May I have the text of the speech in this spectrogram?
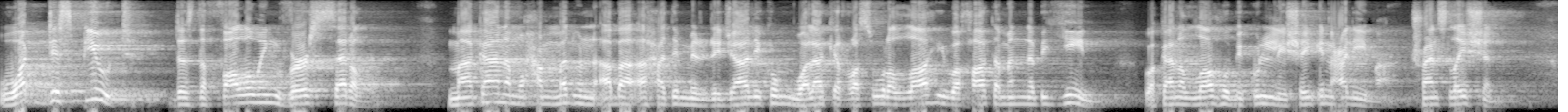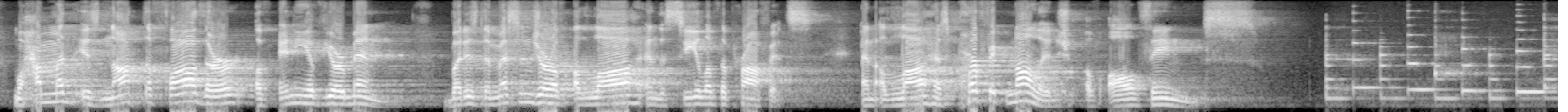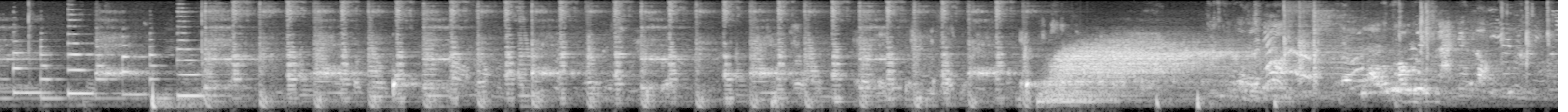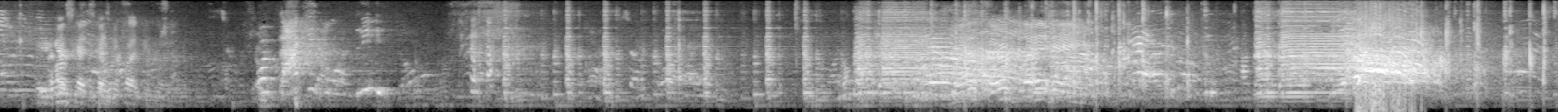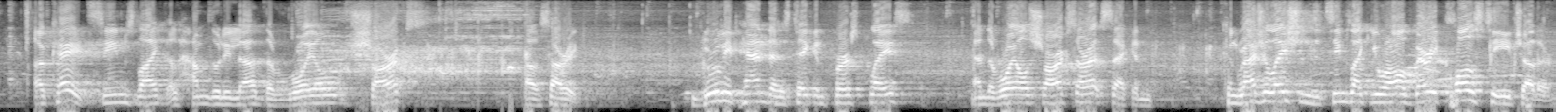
What dispute does the following verse settle? ما كان محمد أبا أحد من رجالكم ولكن رسول الله وخاتم النبيين وكان الله بكل شيء عليما Translation Muhammad is not the father of any of your men but is the messenger of Allah and the seal of the prophets and Allah has perfect knowledge of all things Hey, guys, guys, guys, be quiet. We're back in the lead. Yes, they're playing. Okay, it seems like, Alhamdulillah, the Royal Sharks. Oh, sorry. Groovy Panda has taken first place, and the Royal Sharks are at second. Congratulations, it seems like you are all very close to each other.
